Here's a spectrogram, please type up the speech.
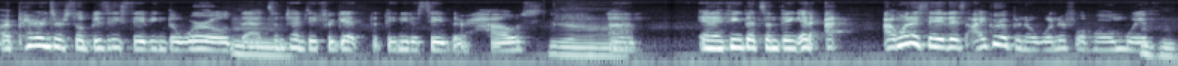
our parents are so busy saving the world that Mm. sometimes they forget that they need to save their house. Yeah. Um, and I think that's something. And I, I want to say this: I grew up in a wonderful home with Mhm.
